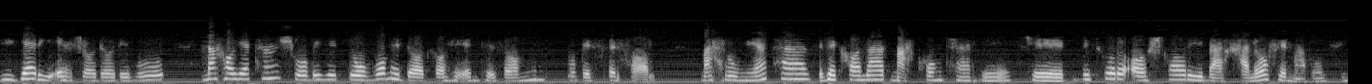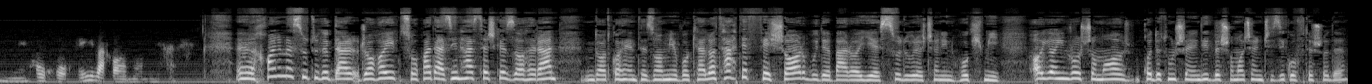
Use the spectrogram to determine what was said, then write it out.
دیگری ارجا داده بود. نهایتا شعبه دوم دادگاه انتظامی رو به سه سال محرومیت از وکالت محکوم کرده که به طور آشکاری برخلاف موازین حقوقی و قانونی هست. خانم ستوده در جاهای صحبت از این هستش که ظاهرا دادگاه انتظامی وکلا تحت فشار بوده برای صدور چنین حکمی. آیا این رو شما خودتون شنیدید؟ به شما چنین چیزی گفته شده؟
